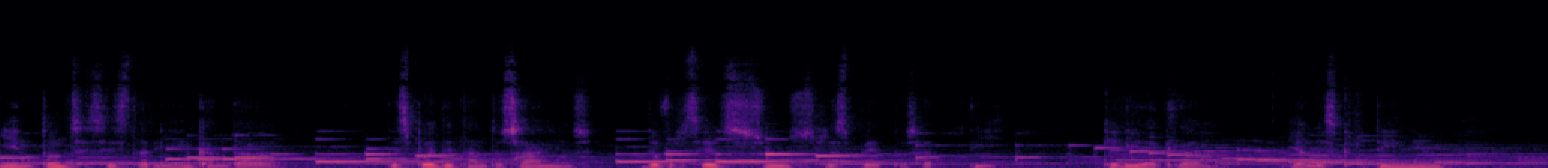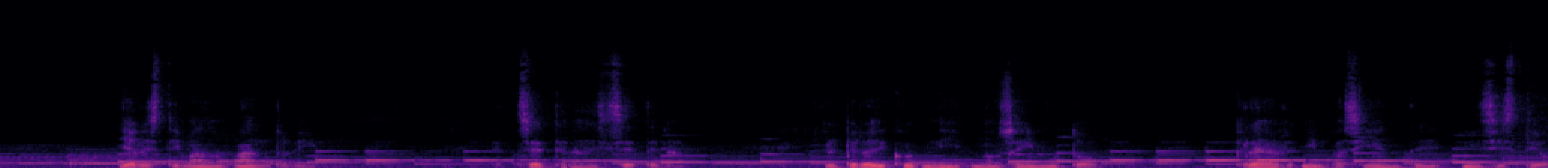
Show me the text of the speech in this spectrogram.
y entonces estaría encantada, después de tantos años, de ofrecer sus respetos a ti, querida Clara, y al escrutinio y al estimado Anthony, etcétera, etcétera. El periódico no se inmutó. Claire, impaciente, insistió.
